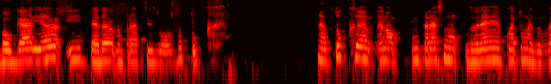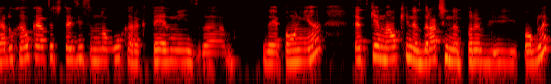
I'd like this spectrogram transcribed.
България и те да направят изложба тук. А тук е едно интересно заведение, в което ме заведоха. Оказва се, че тези са много характерни за, за Япония. Те са такива малки, нездрачни на първи поглед.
